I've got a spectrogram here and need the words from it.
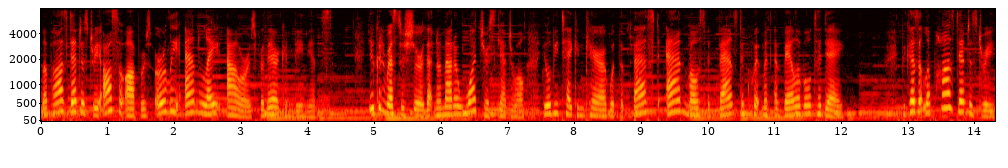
La Paz Dentistry also offers early and late hours for their convenience. You can rest assured that no matter what your schedule, you'll be taken care of with the best and most advanced equipment available today. Because at La Paz Dentistry,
